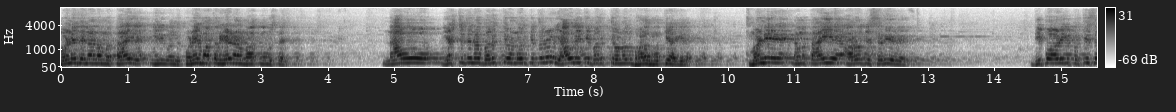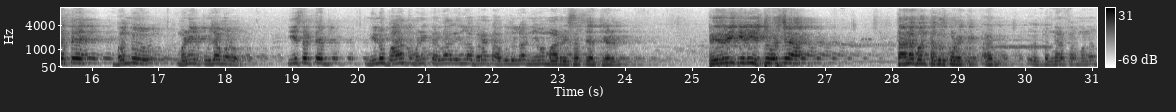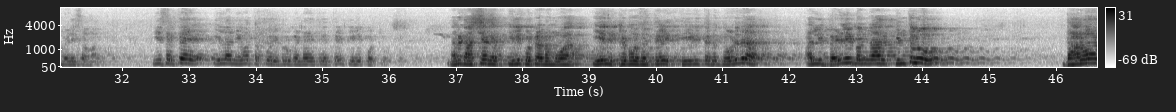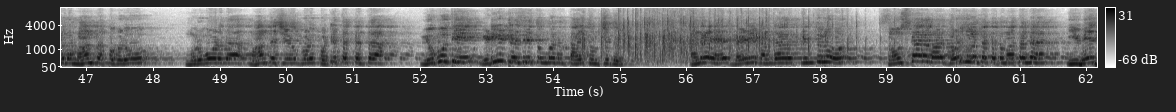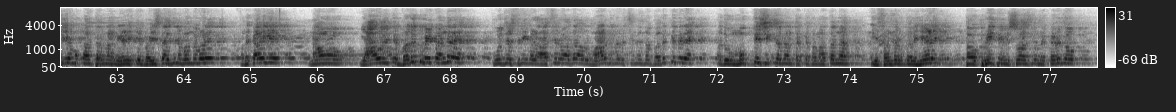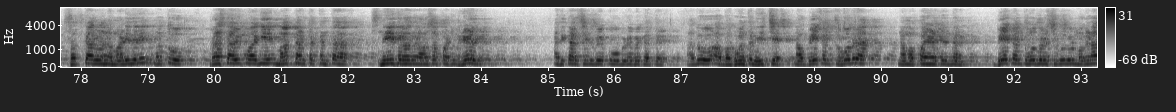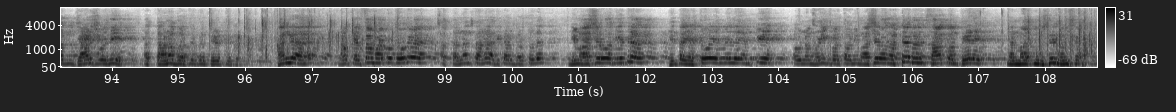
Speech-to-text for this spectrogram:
ಮೊನ್ನೆ ದಿನ ನಮ್ಮ ತಾಯಿ ಈ ಒಂದು ಕೊನೆ ಮಾತನ್ನು ಹೇಳಿ ನಾನು ಮಾತು ಮುಗಿಸ್ತೇನೆ. ನಾವು ಎಷ್ಟು ದಿನ ಬದುಕ್ತೀವಿ ಅನ್ನೋದಕ್ಕಿಂತ ಯಾವ ರೀತಿ ಬದುಕ್ತೀವಿ ಅನ್ನೋದು ಬಹಳ ಮುಖ್ಯ ಆಗಿದೆ. ಮೊನ್ನೆ ನಮ್ಮ ತಾಯಿಯ ಆರೋಗ್ಯ ಸರಿ ಇರಲಿ. ದೀಪಾವಳಿಗೆ ಪ್ರತಿ ಸರ್ತೆ ಬಂದು ಮನೆಯಲ್ಲಿ ಪೂಜಾ ಮಾಡೋದು ಈ ಸರ್ತೆ ನೀನು ಬಾ ಅಂತ ಮನೆಗೆ ಕರೆದಾಗ, ಇಲ್ಲ ಬರಕ್ ಆಗುದಿಲ್ಲ, ನೀವು ಮಾಡ್ರಿ ಸರ್ತೆ ಅಂತ ಹೇಳಿ ಟ್ರೆಜರಿಕೆಯಲ್ಲಿ ಇಷ್ಟು ವರ್ಷ ತಾನ ಬಂದು ತೆಗೆದುಕೊಡಕ್ಕೆ ಬಂಗಾರ ಸಾಮಾನ, ಬೆಳ್ಳಿ ಸಾಮಾನು. ಈ ಸರ್ತೆ ಇಲ್ಲ, ನೀವ ತಕ್ಕೋರಿ, ಇಬ್ರು ಗಂಡ ಐತಿ ಅಂತೇಳಿ ತಿಳಿ ಕೊಟ್ರು. ನನಗೆ ಆಶ್ಚರ್ಯ ಕೀಲಿ ಕೊಟ್ಟ ನಮ್ಮವ್ವ, ಏನ್ ಇಟ್ಟಿರ್ಬೋದು ಅಂತೇಳಿ ಕೀಲಿ ತೆಗೆದು ನೋಡಿದ್ರ, ಅಲ್ಲಿ ಬೆಳ್ಳಿ ಬಂಗಾರಕ್ಕಿಂತಲೂ ಧಾರವಾಡದ ಮಹಾಂತಪ್ಪಗಳು, ಮುರುಗೋಡದ ಮಹಾಂತ ಶಿವಗಳು ಕೊಟ್ಟಿರ್ತಕ್ಕಂಥ ವಿಭೂತಿ, ಇಡೀ ಟ್ರೆಜರಿ ತುಂಬ ನಮ್ಮ ತಾಯಿ ತುಂಬಿಸಿದ್ರು ಅಂದ್ರೆ ಬೆಳ್ಳಿ ಬಂಗಾರಕ್ಕಿಂತಲೂ ಸಂಸ್ಕಾರ ಬಹಳ ದೊಡ್ಡದು ಅಂತಕ್ಕಂಥ ಮಾತನ್ನ ಈ ವೇದಿಕೆ ಮುಖಾಂತರ ನಾನು ಹೇಳಿಕೆ ಬಯಸ್ತಾ ಇದ್ದೀನಿ ಬಂಧುಗಳೇ. ಅದಕ್ಕಾಗಿ ನಾವು ಯಾವ ರೀತಿ ಬದುಕಬೇಕಂದ್ರೆ ಪೂಜ್ಯ ಶ್ರೀಗಳ ಆಶೀರ್ವಾದ ಅವ್ರ ಮಾರ್ಗದರ್ಶನದಿಂದ ಬದುಕಿದರೆ ಅದು ಮುಕ್ತಿ ಸಿಗ್ತದೆ ಅಂತಕ್ಕಂಥ ಮಾತನ್ನ ಈ ಸಂದರ್ಭದಲ್ಲಿ ಹೇಳಿ ತಾವು ಪ್ರೀತಿ ವಿಶ್ವಾಸದಿಂದ ಕರೆದು ಸತ್ಕಾರವನ್ನು ಮಾಡಿದಿರಿ ಮತ್ತು ಪ್ರಾಸ್ತಾವಿಕವಾಗಿ ಮಾತನಾಡ್ತಕ್ಕಂಥ ಸ್ನೇಹಿತರಾದ ರಾವಸಾಬ್ ಪಾಟೀಲ್ ಹೇಳಿದ್ರು. ಅಧಿಕಾರ ಸಿಗಬೇಕು, ಬಿಡಬೇಕಂತೇಳಿ. ಅದು ಆ ಭಗವಂತನ ಇಚ್ಛೆ. ನಾವು ಬೇಕಂತ ಹೋದ್ರ ನಮ್ಮ ಅಪ್ಪ ಹೇಳ್ತಿದ್ ನನಗೆ, ಬೇಕಂತ ಹೋದ್ರೆ ಸಿಗೋದ್ರ ಮಗನಾದ್ ಜಾಡಿಸಿ ಓದಿ ಅದ್ ತಾಣ ಬರ್ತೈತೆ ಅಂತ ಹೇಳ್ತಿದ್ದೆ. ಹಂಗ ನಾವು ಕೆಲಸ ಮಾಡ್ಕೊತ ಹೋದ್ರ ಅದ್ ತನ್ನಂತಾನ ಅಧಿಕಾರ ಬರ್ತದ. ನಿಮ್ಮ ಆಶೀರ್ವಾದ ಇದ್ರೆ ಇಂಥ ಎಷ್ಟೋ ಎಂ ಎಲ್ ಎಂ ಪಿ ಅವು ನಮ್ಮ ಮಳಿಗೆ ಬರ್ತಾವ. ನಿಮ್ಮ ಆಶೀರ್ವಾದ ಅಷ್ಟೇ ನನಗೆ ಸಾಕು ಅಂತ ಹೇಳಿ ನನ್ನ ಮಾತು ಮುಗಿಸ್ತೀನಿ. ನಮಸ್ಕಾರ.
